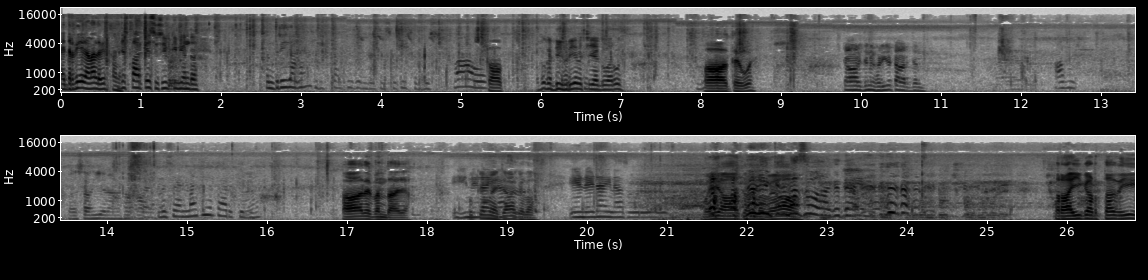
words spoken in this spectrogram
इधर भी जाना लगे जिस पार्क के सीसीटीवी अंदर अंदर ही जाना ਸਟਾਪ ਉਹ ਗੱਡੀ ਖੜੀ ਆ ਵਿੱਚ ਜੱਗ ਬਾਹਰ। ਓਏ ਆ ਤੇ ਓਏ। ਟਾਰਜਨ ਖੜੀ ਆ ਟਾਰਜਨ। ਬਸ ਆ ਤੇ ਬੰਦਾ ਜਾ। ਉਹ ਕਿਵੇਂ ਜਾਗਦਾ ਇਹਨੇ ਡਾਇਨਾਸੌਰ ਬਈ ਆ ਤਾਂ ਲਵਿਆ ਸਵਾਗਤ ਹੈ ਰਾਈ ਕਰਤਾ ਦੀ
